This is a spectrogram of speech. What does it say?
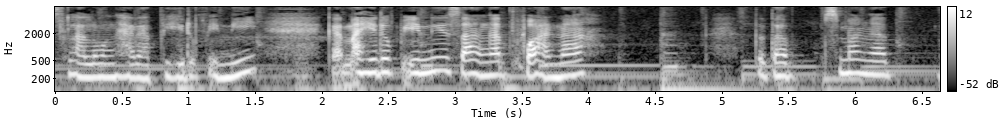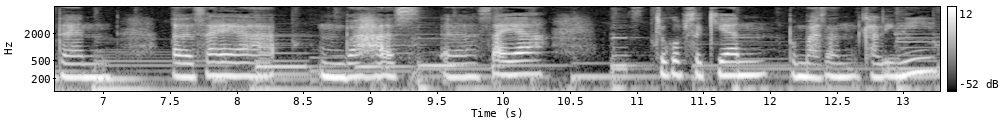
selalu menghadapi hidup ini karena hidup ini sangat fana. Tetap semangat dan uh, saya membahas uh, saya cukup sekian pembahasan kali ini.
